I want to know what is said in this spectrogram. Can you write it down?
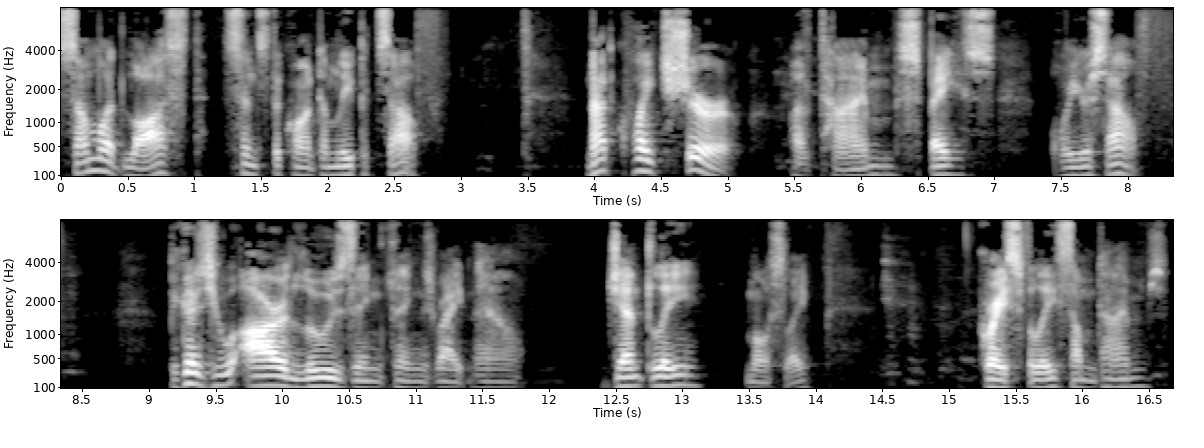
somewhat lost since the quantum leap itself. not quite sure of time, space, or yourself. Because you are losing things right now. Gently, mostly. Gracefully, sometimes.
